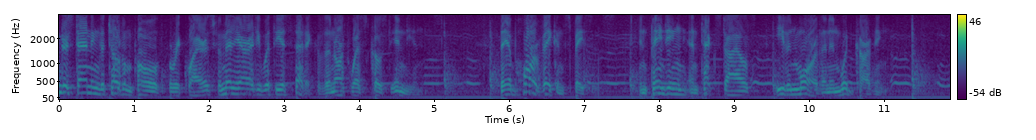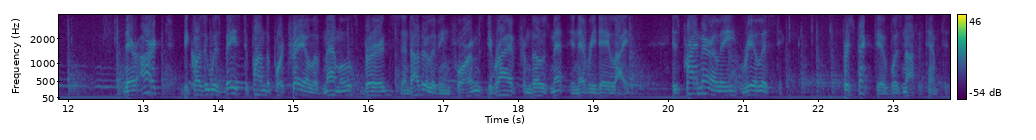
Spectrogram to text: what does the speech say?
Understanding the totem pole requires familiarity with the aesthetic of the Northwest Coast Indians. They abhor vacant spaces, in painting and textiles even more than in wood carving. Their art, because it was based upon the portrayal of mammals, birds, and other living forms derived from those met in everyday life, is primarily realistic. Perspective was not attempted.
